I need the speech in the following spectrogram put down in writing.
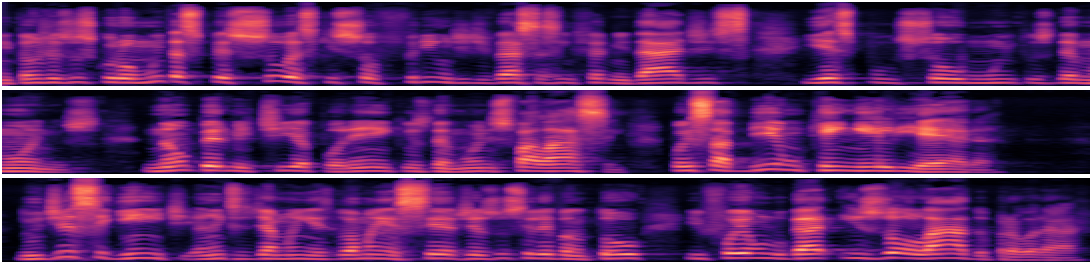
Então Jesus curou muitas pessoas que sofriam de diversas enfermidades e expulsou muitos demônios. Não permitia, porém, que os demônios falassem, pois sabiam quem ele era. No dia seguinte, antes do amanhecer, Jesus se levantou e foi a um lugar isolado para orar.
